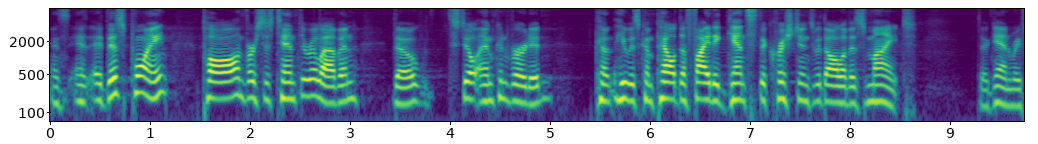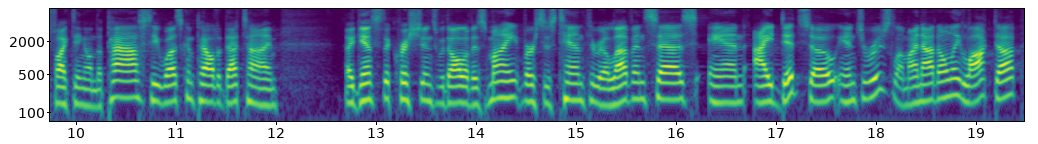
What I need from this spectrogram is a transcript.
At this point, Paul, in verses 10 through 11, though still unconverted, he was compelled to fight against the Christians with all of his might. So, again, reflecting on the past, he was compelled at that time against the Christians with all of his might. Verses 10 through 11 says, And I did so in Jerusalem. I not only locked up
